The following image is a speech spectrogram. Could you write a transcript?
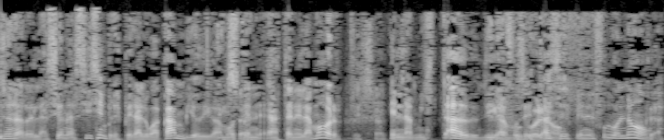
establece una relación así, siempre espera algo a cambio, digamos, en- hasta en el amor, Exacto. en la amistad, digamos. fútbol estás- no. En el fútbol no. Claro,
